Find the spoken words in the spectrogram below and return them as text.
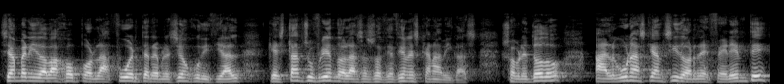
se han venido abajo por la fuerte represión judicial que están sufriendo las asociaciones canábicas, sobre todo algunas que han sido referente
